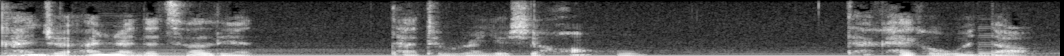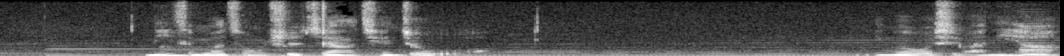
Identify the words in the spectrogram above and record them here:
看着安然的侧脸。他突然有些恍惚，他开口问道：“你怎么总是这样牵着我？”“因为我喜欢你啊。”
